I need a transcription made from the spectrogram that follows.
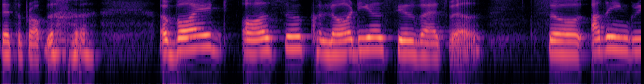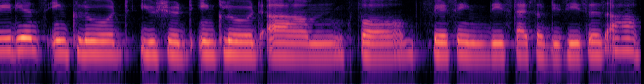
that's a problem. Avoid also colloidal silver as well. So other ingredients include you should include um, for facing these types of diseases are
